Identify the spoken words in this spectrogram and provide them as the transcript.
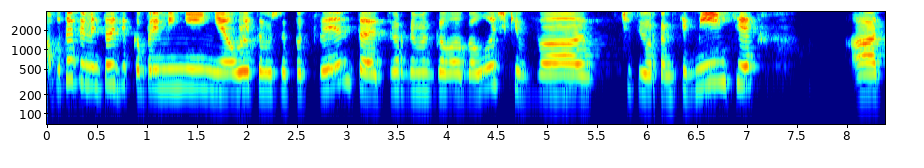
А вот эта методика применения у этого же пациента твердой мозговой оболочки в четвертом сегменте от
